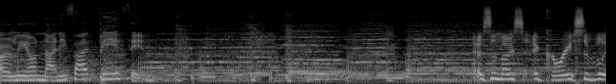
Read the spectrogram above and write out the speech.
Only on 95 BFM. It was the most aggressively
